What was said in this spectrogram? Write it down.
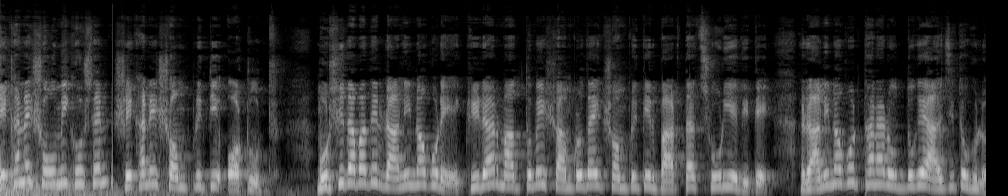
যেখানে সৌমিক হোসেন সেখানে সম্প্রীতি অটুট। মুর্শিদাবাদের রানীনগরে ক্রীড়ার মাধ্যমে সাম্প্রদায়িক সম্প্রীতির বার্তা ছড়িয়ে দিতে রানীনগর থানার উদ্যোগে আয়োজিত হলো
